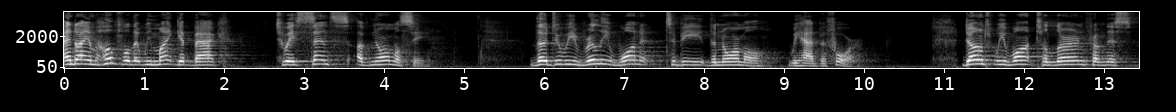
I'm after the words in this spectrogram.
And I am hopeful that we might get back to a sense of normalcy. Though, do we really want it to be the normal we had before? Don't we want to learn from this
